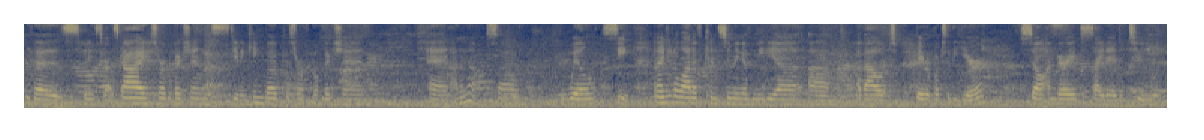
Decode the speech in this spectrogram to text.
because Beneath the Sky, historical fiction, Stephen King book, historical fiction, and I don't know. So we'll see. And I did a lot of consuming of media um, about favorite books of the year. So I'm very excited to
